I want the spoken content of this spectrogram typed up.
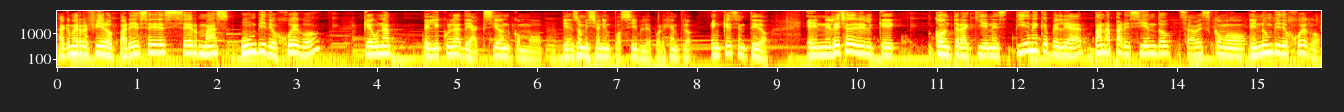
¿A qué me refiero? Parece ser más un videojuego que una película de acción como pienso Misión Imposible, por ejemplo. ¿En qué sentido? En el hecho de que contra quienes tiene que pelear van apareciendo, ¿sabes? Como en un videojuego.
